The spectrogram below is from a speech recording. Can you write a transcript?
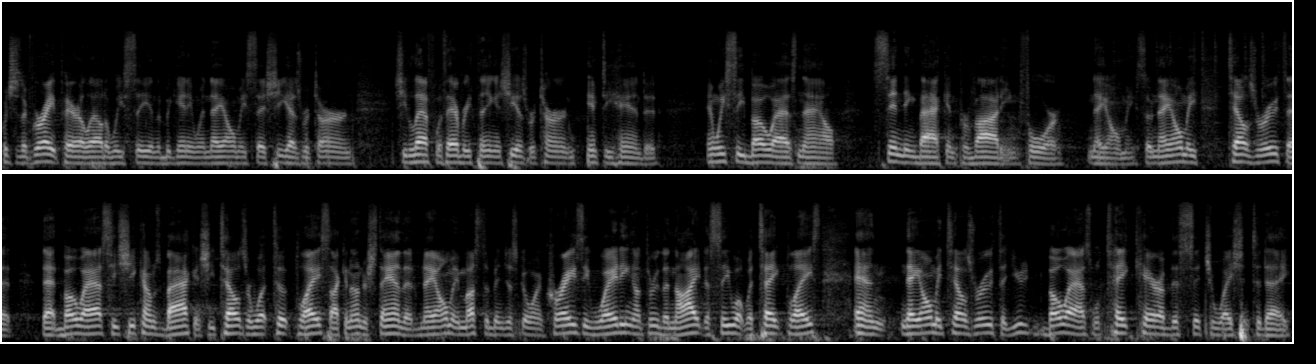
which is a great parallel that we see in the beginning when Naomi says she has returned. She left with everything, and she has returned empty-handed. And we see Boaz now sending back and providing for Naomi. So Naomi tells Ruth that that Boaz, he, she comes back and she tells her what took place. I can understand that Naomi must have been just going crazy, waiting through the night to see what would take place. And Naomi tells Ruth that you, Boaz will take care of this situation today.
